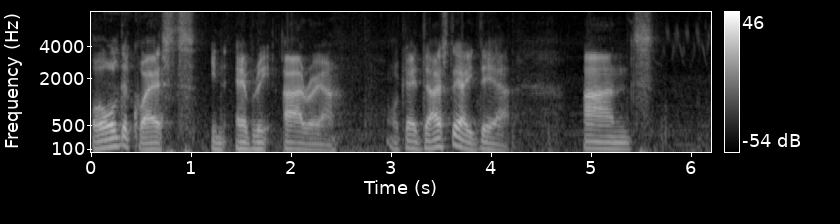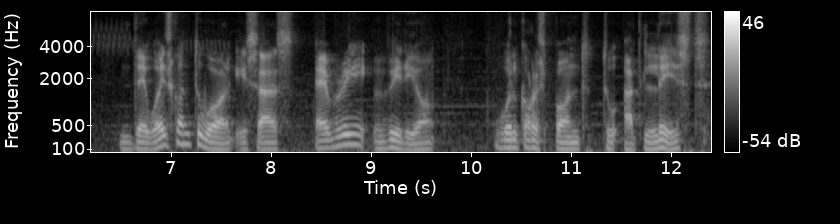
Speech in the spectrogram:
all the quests in every area okay? That's the idea. And the way it's going to work is as every video will correspond to at least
